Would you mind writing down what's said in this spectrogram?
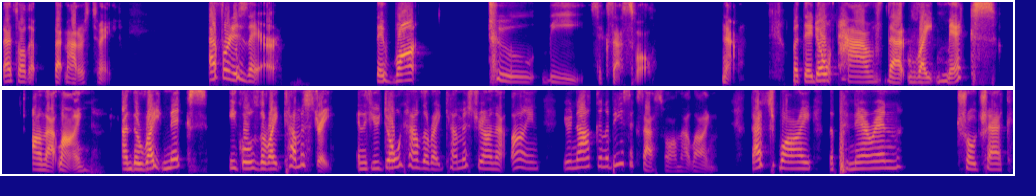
That's all that, that matters to me. Effort is there. They want to be successful now, but they don't have that right mix on that line. And the right mix equals the right chemistry. And if you don't have the right chemistry on that line, you're not going to be successful on that line. That's why the Panarin, Trocheck,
